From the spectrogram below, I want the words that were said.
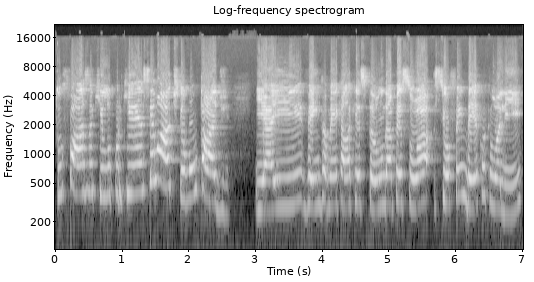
Tu faz aquilo porque, sei lá, te deu vontade. E aí vem também aquela questão da pessoa se ofender com aquilo ali.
